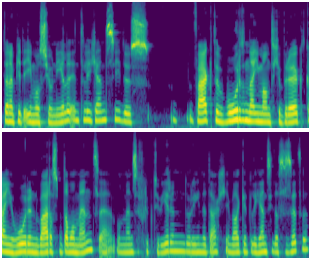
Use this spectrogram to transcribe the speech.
Dan heb je de emotionele intelligentie, dus vaak de woorden dat iemand gebruikt, kan je horen waar is op dat moment. Eh, want mensen fluctueren doorheen de dag in welke intelligentie dat ze zitten.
